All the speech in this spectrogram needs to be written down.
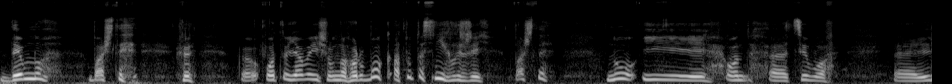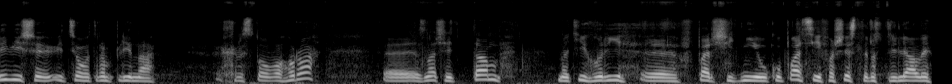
Дивно, бачите, от я вийшов на горбок, а тут сніг лежить. Бачите? Ну і он е, цього, е, лівіше від цього трампліна Христова гора. Значить, там на тій горі е, в перші дні окупації фашисти розстріляли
